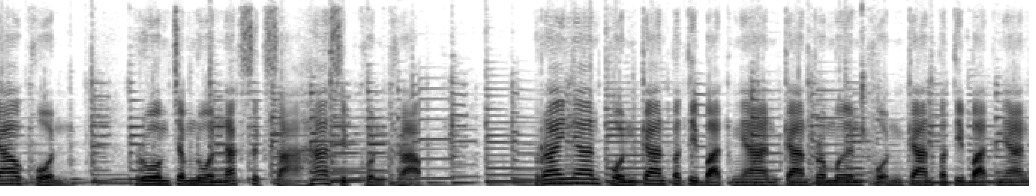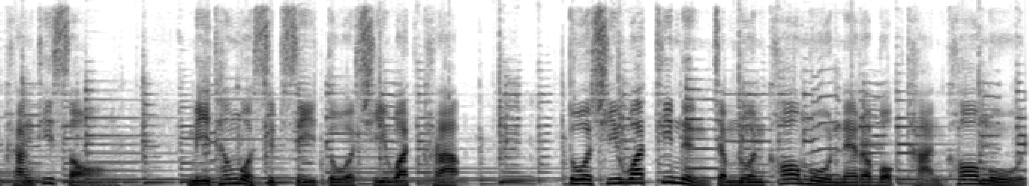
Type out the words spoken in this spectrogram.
19 คน รวมจำนวนนักศึกษา 50 คนครับ รายงานผลการปฏิบัติงานการประเมินผลการปฏิบัติงานครั้งที่ 2 มีทั้งหมด 14 ตัวชี้วัดครับ ตัวชี้วัดที่ 1จำนวนข้อมูลในระบบฐานข้อมูล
